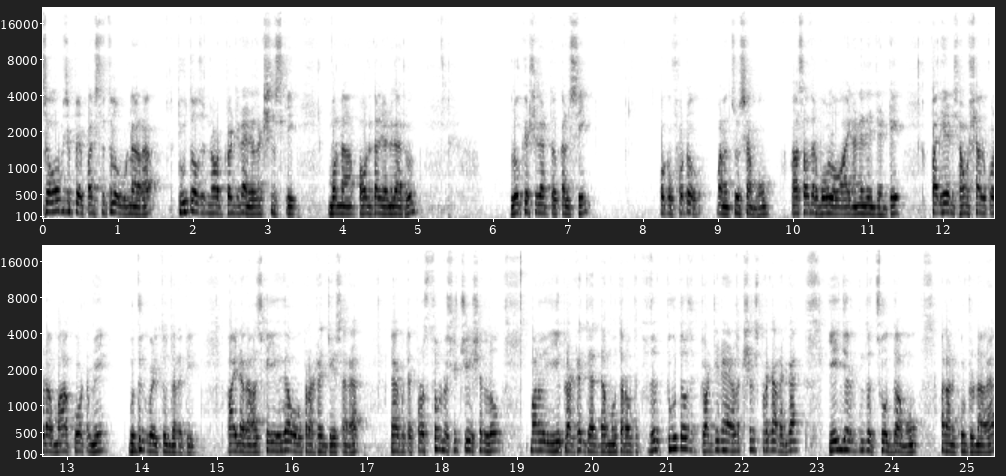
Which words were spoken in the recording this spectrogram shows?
జవాబు చెప్పే పరిస్థితిలో ఉన్నారా? టూ థౌజండ్ ట్వంటీ నైన్ ఎలక్షన్స్కి మొన్న పవన్ కళ్యాణ్ గారు లోకేష్ గారితో కలిసి ఒక ఫోటో మనం చూసాము ఆ సందర్భంలో ఆయన అనేది ఏంటంటే పదిహేను సంవత్సరాలు కూడా మా కూటమి ముందుకు వెళ్తుందన్నది. ఆయన రాజకీయంగా ఒక ప్రకటన చేశారా? లేకపోతే ప్రస్తుతం ఉన్న సిచ్యుయేషన్లో మనం ఈ ప్రకటన చేద్దాము. తర్వాత two thousand twenty nine elections ప్రకారంగా ఏం జరుగుతుందో చూద్దాము అని అనుకుంటున్నారా?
